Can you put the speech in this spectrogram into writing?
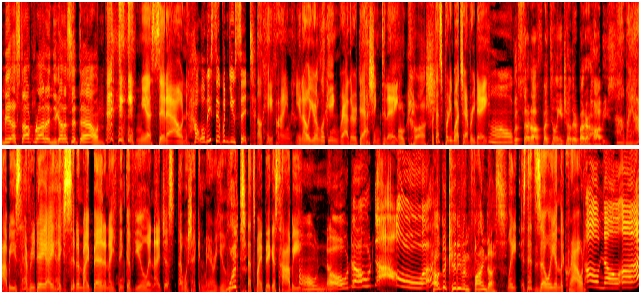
Mia, stop running. You gotta sit down. Mia, sit down. I'll only sit when you sit. Okay, fine. You know, you're looking rather dashing today. Oh, gosh. But that's pretty much every day. Oh. Let's start off by telling each other about our hobbies. Oh, my hobbies. Every day I, I sit in my bed and I think of you and I just, I wish I could marry you. What? That's my biggest hobby. Oh no, no, no! How'd the kid even find us? Wait, is that Zoe in the crowd? Oh no, uh, I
